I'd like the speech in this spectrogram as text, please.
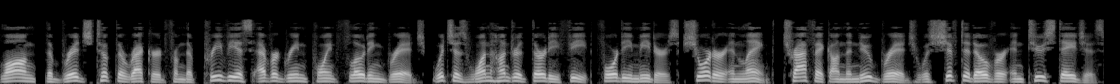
long. The bridge took the record from the previous Evergreen Point floating bridge, which is 130 feet (40 meters) shorter in length. Traffic on the new bridge was shifted over in two stages,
